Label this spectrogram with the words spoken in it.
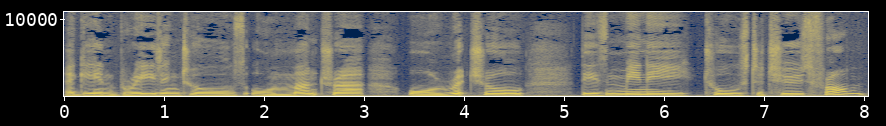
again, breathing tools or mantra or ritual. There's many tools to choose from.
